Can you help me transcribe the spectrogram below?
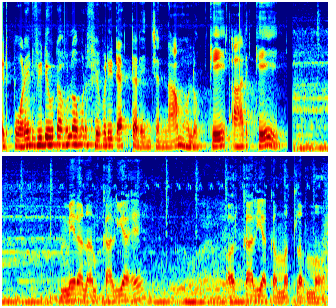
এর পরের ভিডিওটা হলো আমার ফেভারিট অ্যাক্টারের যার নাম হলো কে আর কে मेरा नाम कालिया है और कालिया का मतलब मौत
